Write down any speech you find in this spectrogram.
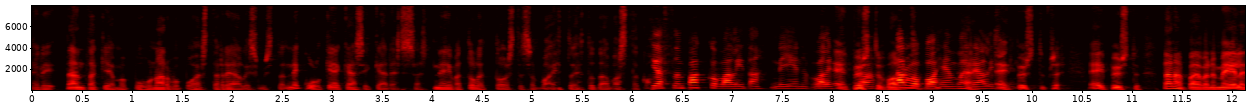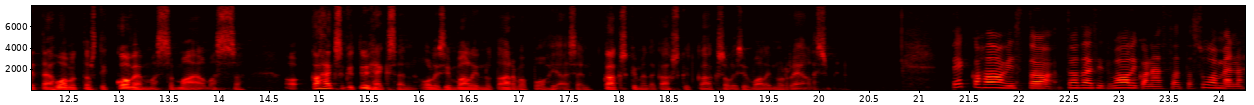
Eli tämän takia mä puhun arvopohjaista realismista. Ne kulkee käsi kädessä. Ne eivät ole toistensa vaihtoehto tai vastakohta. Jos on pakko valita, niin ei pysty arvopohjan vai ei, realismin? Ei pysty, se, ei pysty. Tänä päivänä me eletään huomattavasti kovemmassa maailmassa. 89 olisin valinnut arvopohjaisen, 2022 olisin valinnut realismin. Pekka Haavisto, totesit vaalikoneessa, että Suomen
